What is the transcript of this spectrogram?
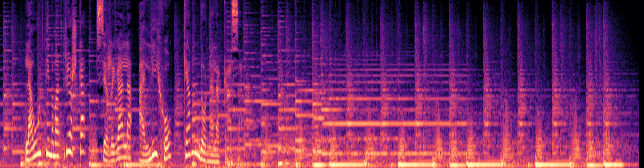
La última matrioshka se regala al hijo que abandona la casa.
